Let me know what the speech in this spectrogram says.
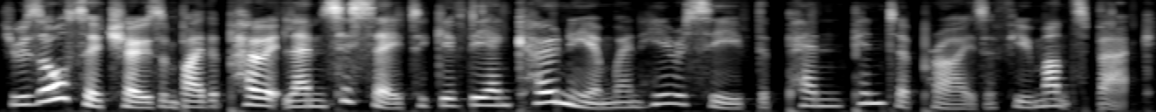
She was also chosen by the poet Lemn Sissay to give the Encomium when he received the Pen Pinter Prize a few months back.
